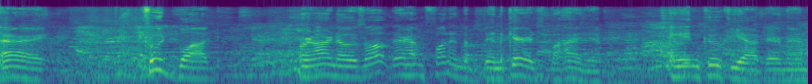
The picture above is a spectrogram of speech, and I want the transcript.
Alright. Food blog. We're in Arnaud's. Oh, they're having fun in the in the carriage behind you. They're getting kooky out there, man.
